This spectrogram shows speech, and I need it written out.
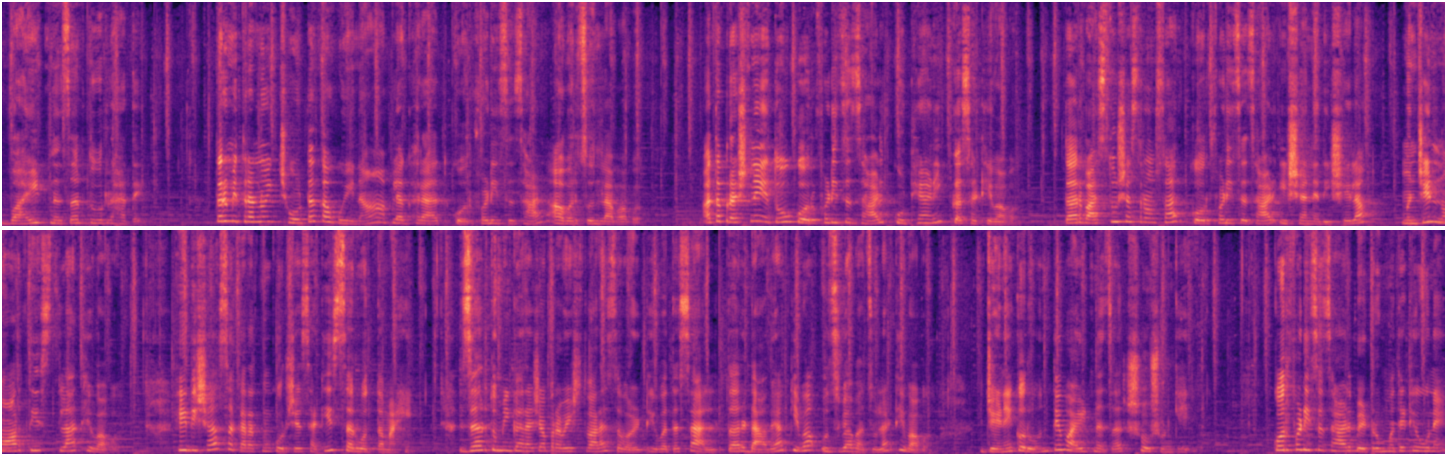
वाईट नजर दूर राहते. तर मित्रांनो एक छोटं का होईना आपल्या घरात कोरफडीचं झाड आवर्जून लावावं. आता प्रश्न येतो कोरफडीचं झाड कुठे आणि कसं ठेवावं? तर वास्तुशास्त्रानुसार कोरफडीचं झाड ईशान्य दिशेला म्हणजे नॉर्थ ईस्टला ठेवावं. ही दिशा सकारात्मक ऊर्जेसाठी सर्वोत्तम आहे. जर तुम्ही घराच्या प्रवेशद्वाराजवळ ठेवत असाल तर डाव्या किंवा उजव्या बाजूला ठेवावं. जेणेकरून ते वाईट नजर शोषून घेईल. कोरफडीचं झाड बेडरूममध्ये ठेवू नये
